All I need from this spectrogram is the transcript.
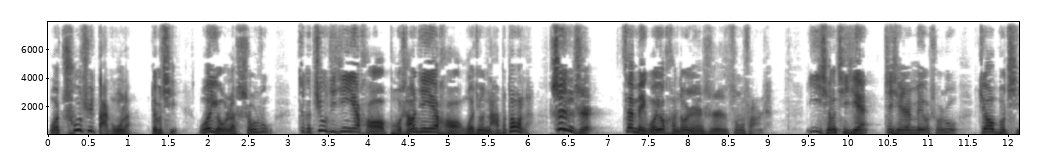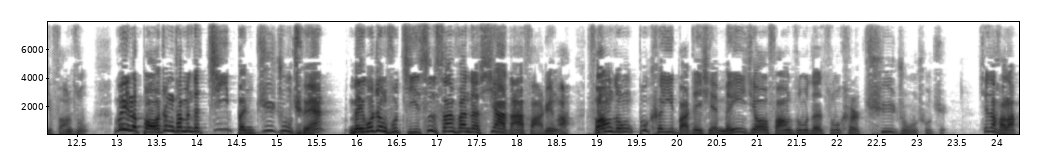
我出去打工了，对不起，我有了收入，这个救济金也好，补偿金也好，我就拿不到了。甚至在美国有很多人是租房的，疫情期间，这些人没有收入，交不起房租，为了保证他们的基本居住权，美国政府几次三番的下达法令啊。房东不可以把这些没交房租的租客驱逐出去。现在好了，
